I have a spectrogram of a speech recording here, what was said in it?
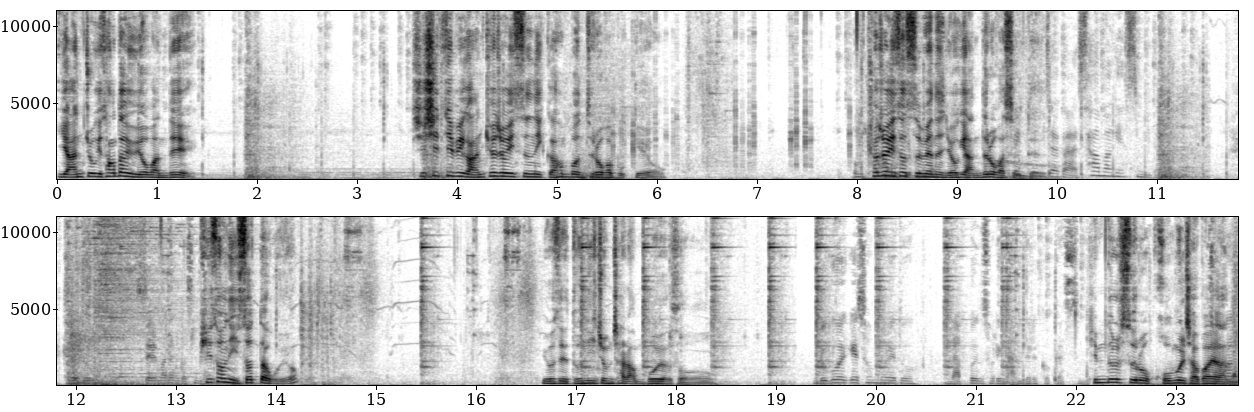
이 안쪽이 상당히 위험한데 CCTV가 안 켜져 있으니까 한번 들어가 볼게요. 켜져 있었으면은 여기 안 들어갔을 듯. 생존자가 사망했습니다. 그래도 쓸만한 것은 피선이 있었다고요? 요새 눈이 좀 잘 안 보여서 누구에게 선물해도 나쁜 소리는 안 들을 것 같습니다. 힘들수록 곰을 잡아야 한다.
